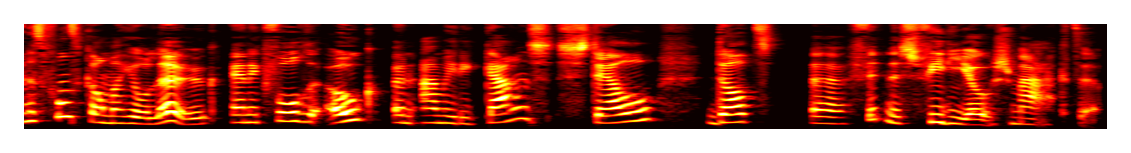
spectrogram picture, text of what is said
en dat vond ik allemaal heel leuk. En ik volgde ook een Amerikaans stel dat uh, fitnessvideo's maakte.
